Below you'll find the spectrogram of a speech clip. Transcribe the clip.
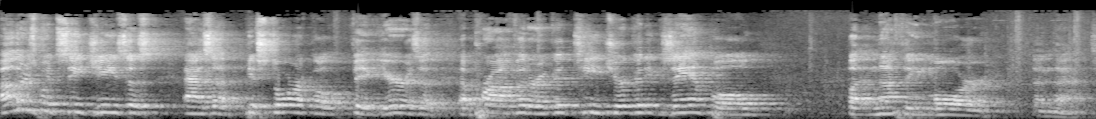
Others would see Jesus as a historical figure, as a, a prophet or a good teacher, a good example, but nothing more than that.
